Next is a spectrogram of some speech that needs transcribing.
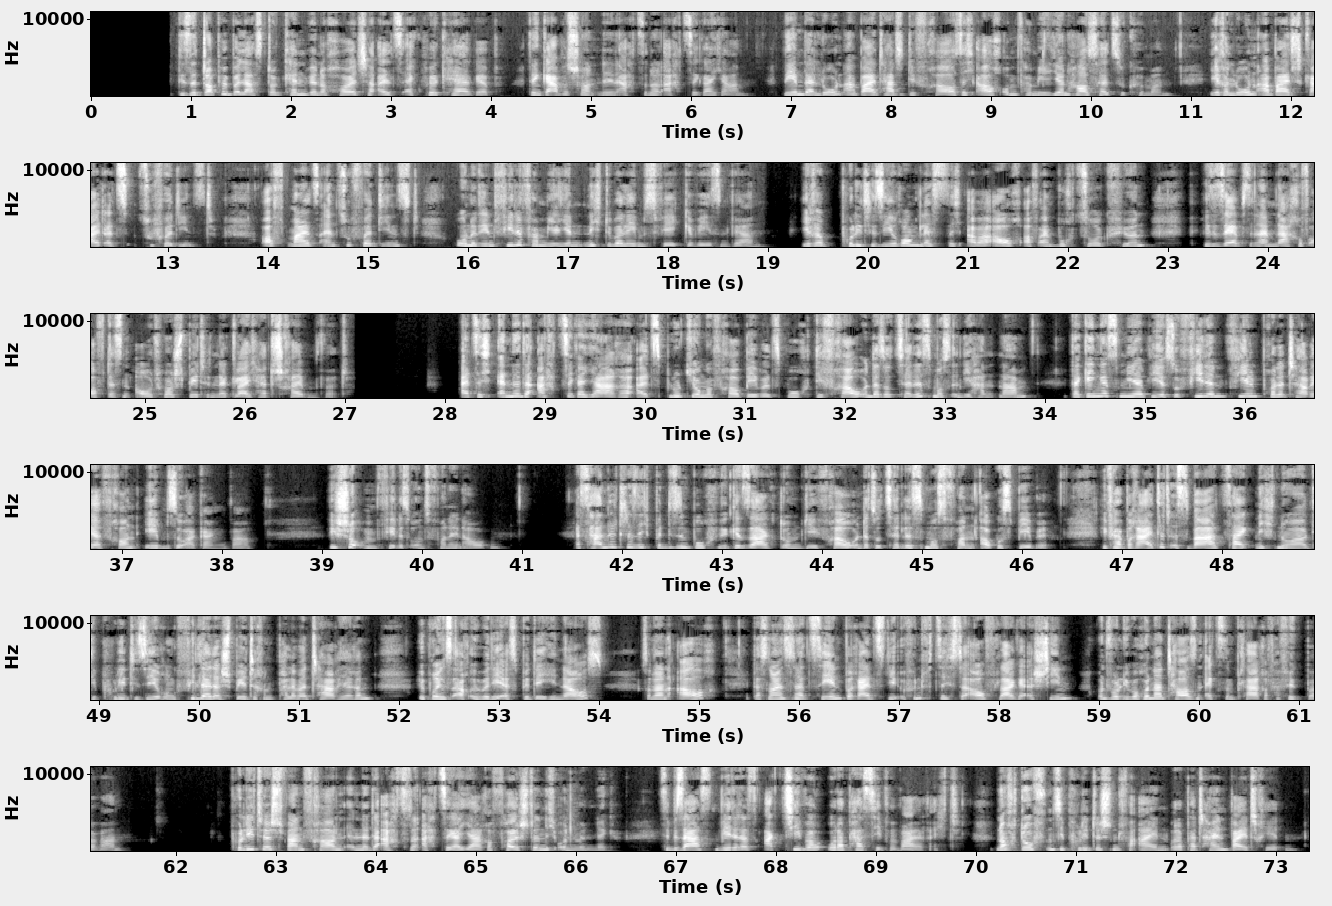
Diese Doppelbelastung kennen wir noch heute als Equal Care Gap. Den gab es schon in den 1880er Jahren. Neben der Lohnarbeit hatte die Frau sich auch um Familie und Haushalt zu kümmern. Ihre Lohnarbeit galt als Zuverdienst. Oftmals ein Zuverdienst, ohne den viele Familien nicht überlebensfähig gewesen wären. Ihre Politisierung lässt sich aber auch auf ein Buch zurückführen, wie sie selbst in einem Nachruf auf dessen Autor später in der Gleichheit schreiben wird. Als ich Ende der 80er Jahre als blutjunge Frau Bebels Buch Die Frau und der Sozialismus in die Hand nahm, da ging es mir, wie es so vielen, vielen Proletarierfrauen ebenso ergangen war. Wie Schuppen fiel es uns von den Augen. Es handelte sich bei diesem Buch, wie gesagt, um die Frau und der Sozialismus von August Bebel. Wie verbreitet es war, zeigt nicht nur die Politisierung vieler der späteren Parlamentarierinnen, übrigens auch über die SPD hinaus, sondern auch, dass 1910 bereits die 50. Auflage erschien und wohl über 100.000 Exemplare verfügbar waren. Politisch waren Frauen Ende der 1880er Jahre vollständig unmündig. Sie besaßen weder das aktive oder passive Wahlrecht, noch durften sie politischen Vereinen oder Parteien beitreten.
